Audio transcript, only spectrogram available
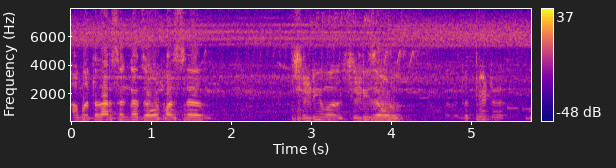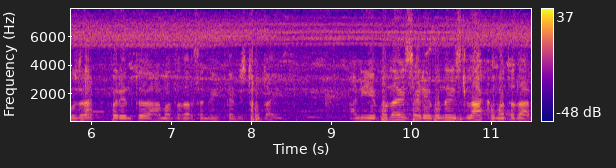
हा मतदारसंघ जवळपास शिर्डी व शिर्डीजवळ तर थेट गुजरातपर्यंत हा मतदारसंघ इतका विस्तृत आहे. आणि एकोणावीस साडे एकोणावीस लाख मतदार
